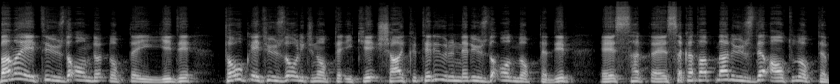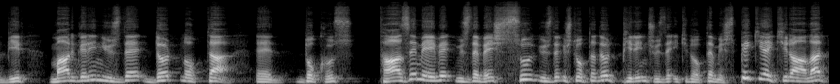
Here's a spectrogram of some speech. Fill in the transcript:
Dana eti %14.7 Tavuk eti %12.2, şarküteri ürünleri %10.1, e, sak, e, sakatatlar %6.1, margarin %4.9, Taze meyve %5, su %3.4, pirinç %2.5. Peki ya kiralar?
